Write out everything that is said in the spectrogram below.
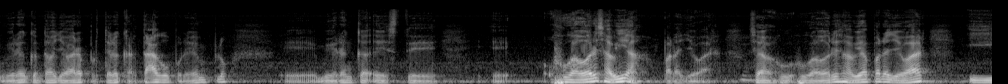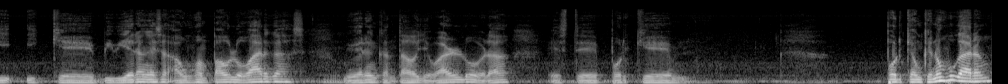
hubiera, encantado llevar al portero de Cartago, por ejemplo, eh, me hubiera, este, eh, jugadores había para llevar, o sea, jugadores había para llevar y, y, que vivieran esa, a un Juan Pablo Vargas, me hubiera encantado llevarlo, ¿verdad? Este, porque, porque aunque no jugaran,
